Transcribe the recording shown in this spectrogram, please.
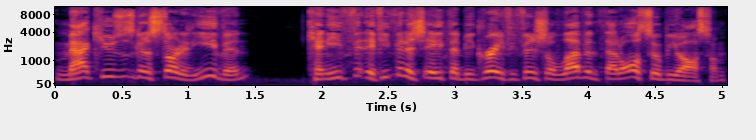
Matt Hughes is going to start at even. Can he if he finished eighth? That'd be great. If he finished eleventh, that'd also be awesome.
